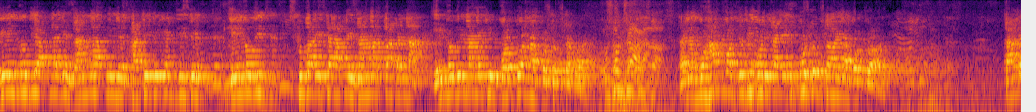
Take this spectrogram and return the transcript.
যেই নদী আপনাকে জান্নাত নিলে সার্টিফিকেট যে সুপারিশ ছাড়া আপনি জান্নাত পাবেন না এই নামে কি না প্রশংসা করা? তাহলে মোহাম্মদ যদি করি তাহলে কি প্রশংসা হয় না হয়? তাহলে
